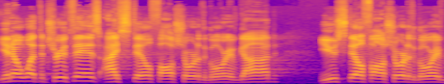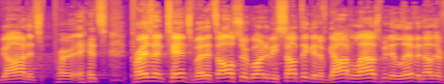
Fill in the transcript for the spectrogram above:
You know what the truth is? I still fall short of the glory of God. You still fall short of the glory of God. It's, pre- it's present tense, but it's also going to be something that if God allows me to live another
